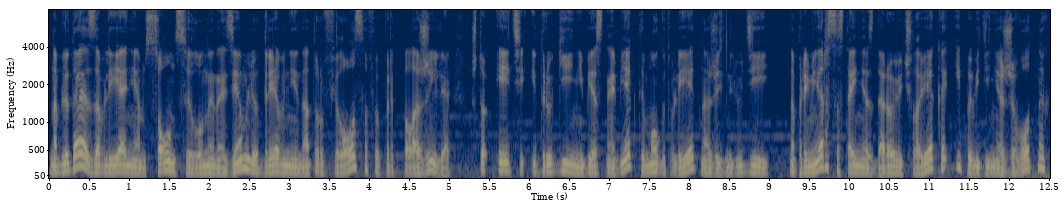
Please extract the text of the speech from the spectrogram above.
Наблюдая за влиянием Солнца и Луны на Землю, древние натурфилософы предположили, что эти и другие небесные объекты могут влиять на жизнь людей. Например, состояние здоровья человека и поведение животных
